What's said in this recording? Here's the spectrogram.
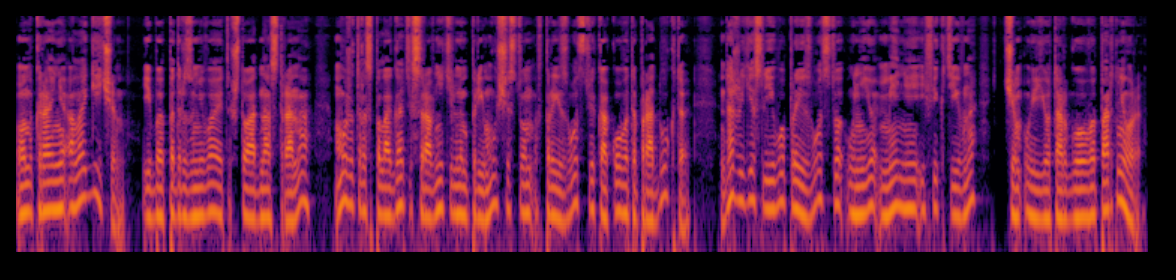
Он крайне алогичен, ибо подразумевает, что одна страна может располагать сравнительным преимуществом в производстве какого-то продукта, даже если его производство у нее менее эффективно, чем у ее торгового партнера.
